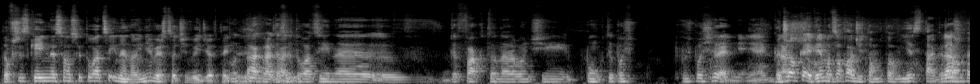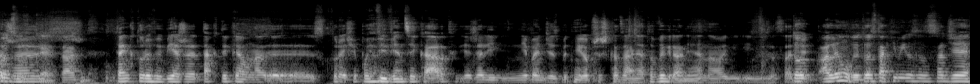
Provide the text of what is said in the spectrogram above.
to wszystkie inne są sytuacyjne, no i nie wiesz, co ci wyjdzie w tej No tak, ale te sytuacyjne y, de facto narobią ci punkty pośrednie, nie? Znaczy Grasz- okej, wiem o co chodzi, to, to jest tak Grasz trochę, że tak? ten, który wybierze taktykę, na, y, z której się pojawi więcej kart, jeżeli nie będzie zbytniego przeszkadzania, to wygra, nie? No i, i w zasadzie... To, ale mówię, to jest taki minus w zasadzie,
